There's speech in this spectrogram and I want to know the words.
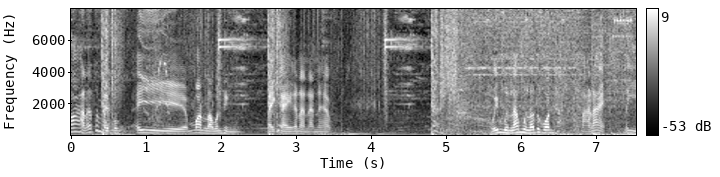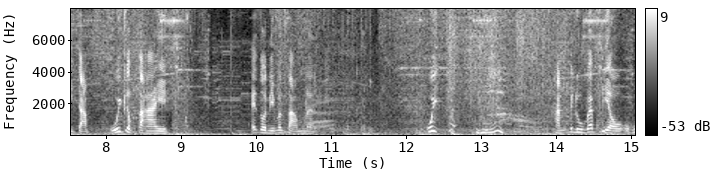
ว่าแล้วทำไมไอ้มอนเรามันถึงไปไกลขนาดนั้นนะครับ อุ้ยหมื่นแล้วหมื่นแล้วทุกคนมาได้นี่จับอุ้ยเกือบตายไอตัวนี้มันซ้ำนะอุ้ยหันไปดูแวบเดียวโอ้โห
